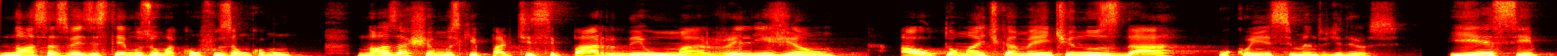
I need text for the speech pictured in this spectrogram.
nós às vezes temos uma confusão comum. Nós achamos que participar de uma religião automaticamente nos dá o conhecimento de Deus. E esse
